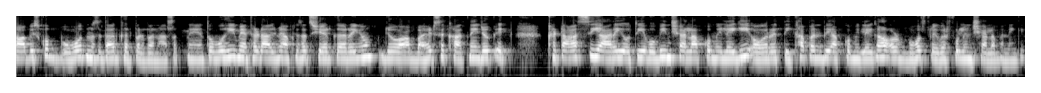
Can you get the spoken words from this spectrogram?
आप इसको बहुत मज़ेदार घर पर बना सकते हैं। तो वही मेथड आज मैं आपके साथ शेयर कर रही हूँ, जो आप बाहर से खाते हैं, जो एक खटास सी आ रही होती है, वो भी इंशाल्लाह आपको मिलेगी और तीखापन भी आपको मिलेगा और बहुत फ्लेवरफुल इंशाल्लाह बनेंगे।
